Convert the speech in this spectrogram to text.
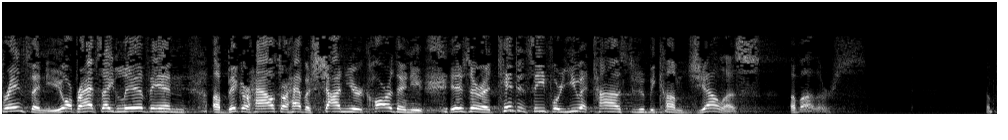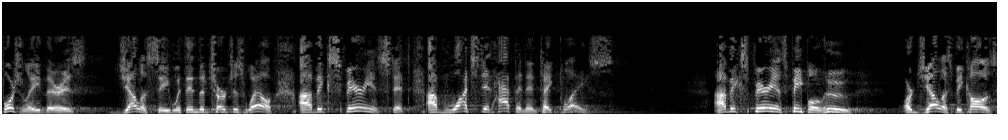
friends than you, or perhaps they live in a bigger house or have a shinier car than you. Is there a tendency for you at times to become jealous of others? Unfortunately, there is jealousy within the church as well. I've experienced it. I've watched it happen and take place. I've experienced people who are jealous because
